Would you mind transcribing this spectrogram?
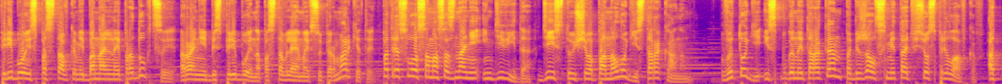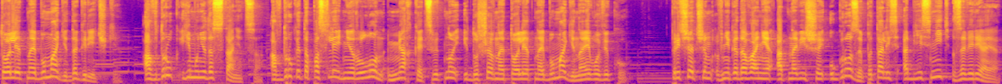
перебои с поставками банальной продукции, ранее бесперебойно поставляемой в супермаркеты, потрясло самосознание индивида, действующего по аналогии с тараканом. В итоге испуганный таракан побежал сметать все с прилавков, от туалетной бумаги до гречки. А вдруг ему не достанется? А вдруг это последний рулон мягкой, цветной и душевной туалетной бумаги на его веку? Пришедшим в негодование от нависшей угрозы пытались объяснить, заверяя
